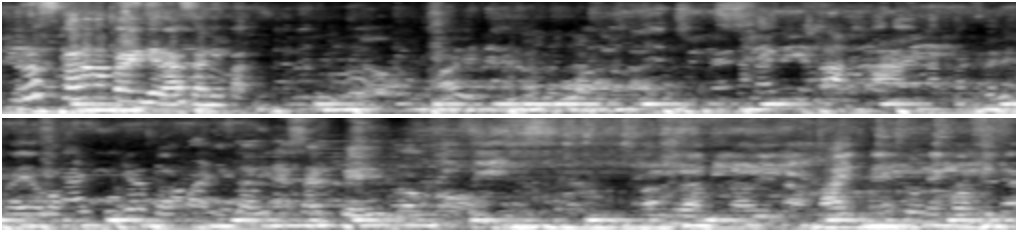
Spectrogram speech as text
Terus sekarang apa yang dirasa nih Pak? Jadi kayak waktu itu ya bapak ini dari SMP. Kan berapa kali nah pahitnya itu nikotinnya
